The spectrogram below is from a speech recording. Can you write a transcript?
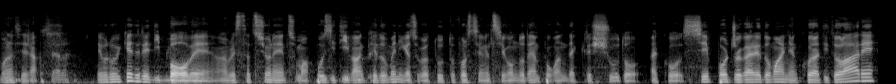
Buonasera. Buonasera. Le volevo chiedere di Bove, una prestazione insomma, positiva anche domenica, soprattutto forse nel secondo tempo quando è cresciuto. Ecco, se può giocare domani ancora titolare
